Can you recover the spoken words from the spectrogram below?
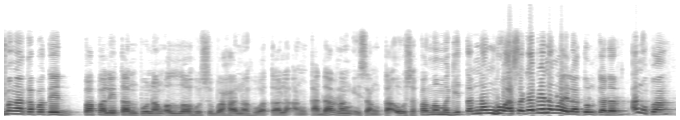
mga kapatid, papalitan po ng Allah subhanahu wa ta'ala ang kadar ng isang tao sa pamamagitan ng dua sa gabi ng Laylatul Qadar. Ano pa?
